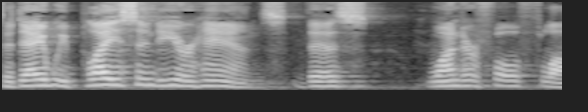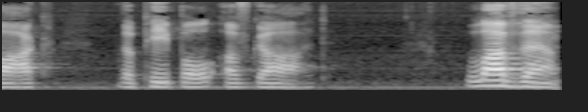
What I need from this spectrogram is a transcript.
Today we place into your hands this wonderful flock the people of God. Love them.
